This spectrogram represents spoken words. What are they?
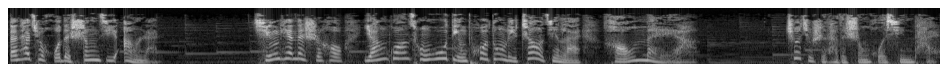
但她却活得生机盎然。晴天的时候，阳光从屋顶破洞里照进来，好美啊！这就是他的生活心态。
